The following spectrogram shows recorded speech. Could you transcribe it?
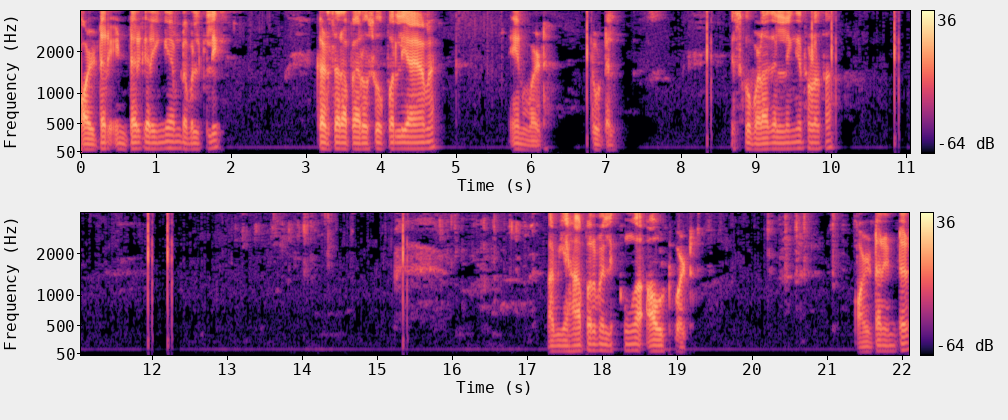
ऑल्टर इंटर करेंगे हम double click cursor up arrow से ऊपर ले आया मैं। इन्वर्ट टोटल इसको बड़ा कर लेंगे थोड़ा सा। अब यहाँ पर मैं लिखूँगा outward alter enter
